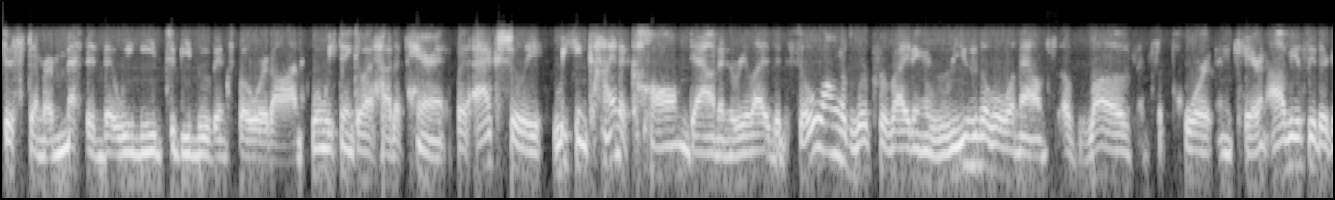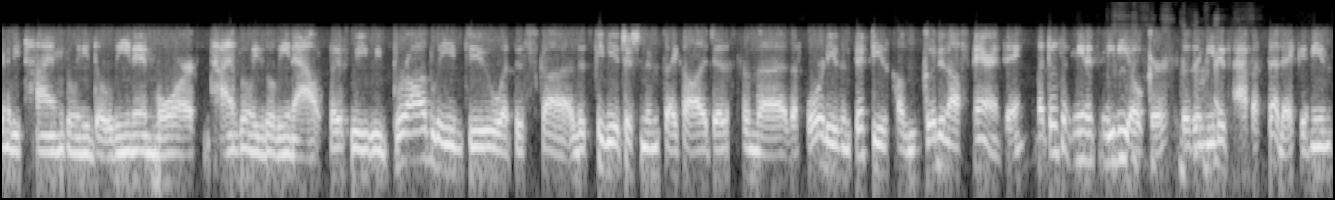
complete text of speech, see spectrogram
system or method that we need to be moving forward on when we think about how to parent. But actually, we can kind of calm down and realize that so long as we're providing reasonable amounts of love and support and care, and obviously there are going to be times when we need to lean in more, times when we need to lean out. But if we, we broadly do what this uh, this pediatrician and psychologist from the, the 40s and 50s called Um, good enough parenting. That doesn't mean it's mediocre. It doesn't mean it's apathetic. It means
